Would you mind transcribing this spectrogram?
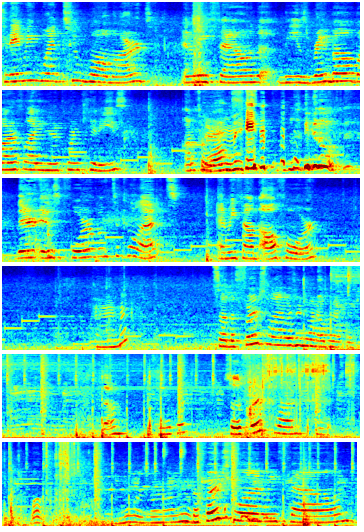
Today we went to Walmart and we found these rainbow butterfly unicorn kitties on That's a long name. there is four of them to collect, and we found all 4 hmm So the first one, which one do you want to open up first? That one? So the first one, whoa. What was going on The first one we found,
